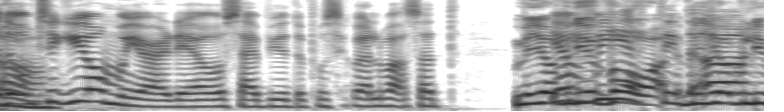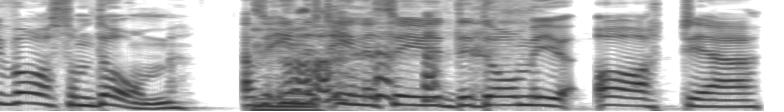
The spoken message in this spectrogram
Ja. de tycker ju om att göra det och så här bjuder på sig själva. Så att, Men jag vill, ju, vet vara, inte, men jag ja. vill ju vara som dem. Alltså innerst inne så är ju, det- de är ju artiga,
